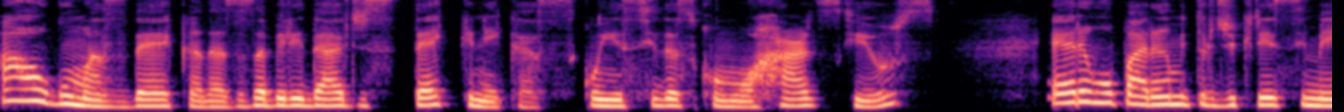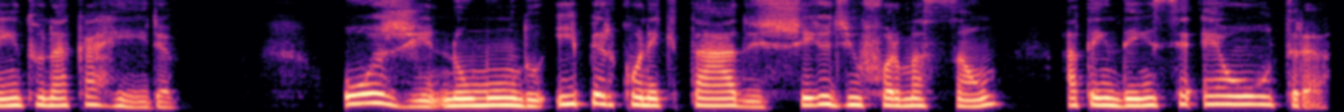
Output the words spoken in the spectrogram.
há algumas décadas as habilidades técnicas, conhecidas como hard skills, eram o parâmetro de crescimento na carreira. Hoje, no mundo hiperconectado e cheio de informação, a tendência é outra.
